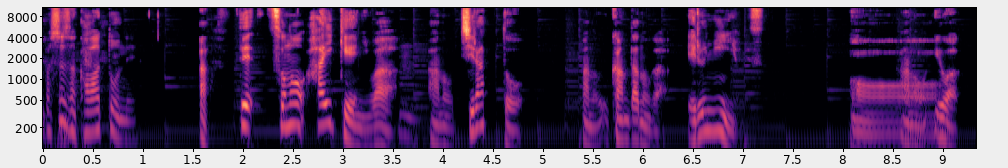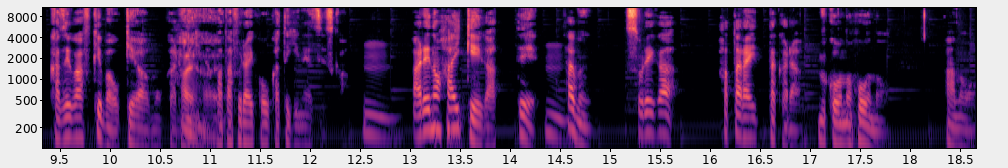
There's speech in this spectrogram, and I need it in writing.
っぱスーさん変わっとうね。で、その背景には、うんあの、ちらっと、あの、浮かんだのがエルニーニョです。あの、要、は、風が吹けば桶は儲かる的はいはないバタフライ効果的なやつですか？うん。あれの背景があって、うん多分、それが働いたから、向こうの方の、あの、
